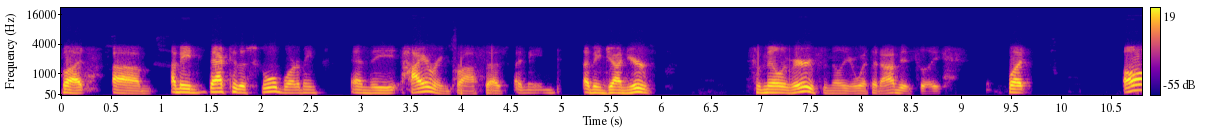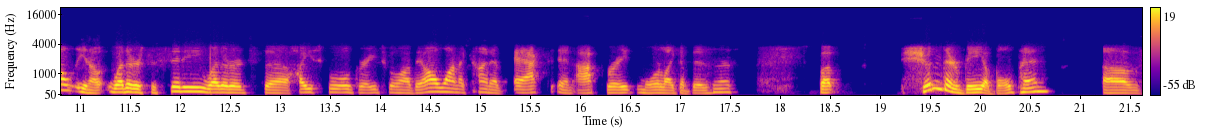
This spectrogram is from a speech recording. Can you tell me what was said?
But um, I mean, back to the school board. I mean, and the hiring process. I mean, I mean, John, you're familiar, very familiar with it, obviously. But all you know whether it's the city whether it's the high school grade school they all want to kind of act and operate more like a business. But shouldn't there be a bullpen of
